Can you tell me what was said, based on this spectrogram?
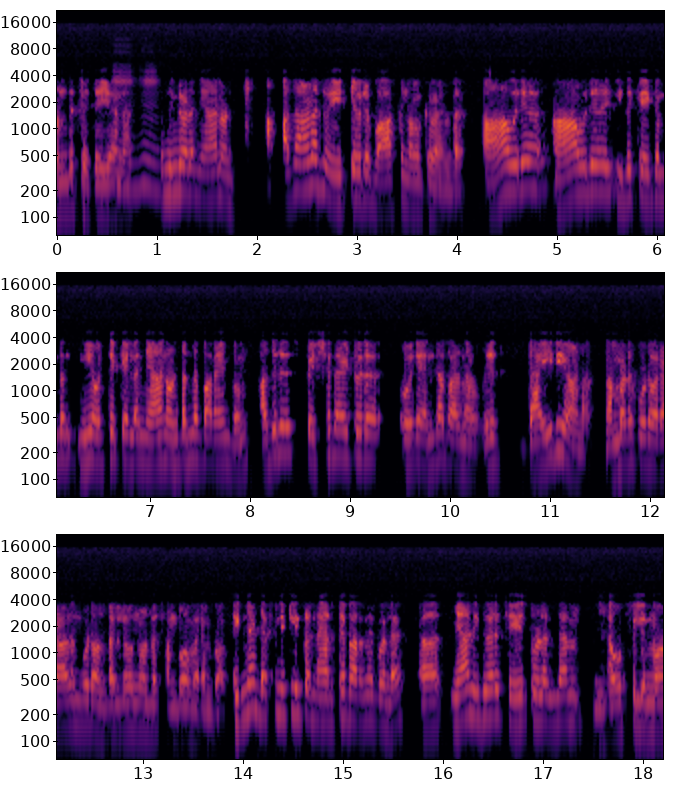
ഉണ്ട് ചെയ്യാനാണ് ചെയ്യാനാ. നിന്റെ കൂടെ ഞാനുണ്ട് അതാണല്ലോ ഏറ്റവും ഒരു വാക്ക് നമുക്ക് വേണ്ടത്. ആ ഒരു ആ ഒരു ഇത് കേൾക്കുമ്പോൾ നീ ഒറ്റയ്ക്കല്ല ഞാൻ ഉണ്ടെന്ന് പറയുമ്പം അതൊരു സ്പെഷ്യൽ ആയിട്ട് ഒരു ഒരു എന്താ പറയുക ഒരു ധൈര്യമാണ്. നമ്മുടെ കൂടെ ഒരാളും കൂടെ ഉണ്ടല്ലോ എന്നുള്ള സംഭവം വരുമ്പോൾ പിന്നെ ഡെഫിനറ്റ്ലി ഇപ്പൊ നേരത്തെ പറഞ്ഞ പോലെ ഞാൻ ഇതുവരെ ചെയ്തിട്ടുള്ളതെല്ലാം ലവ് ഫിലിമോ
